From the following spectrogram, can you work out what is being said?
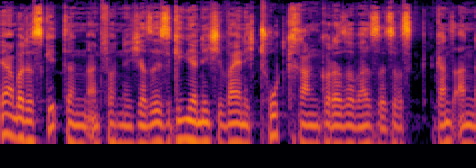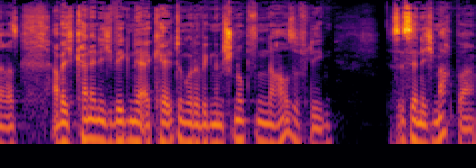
Ja, aber das geht dann einfach nicht. Also es ging ja nicht, war ja nicht todkrank oder sowas, also was ganz anderes. Aber ich kann ja nicht wegen der Erkältung oder wegen dem Schnupfen nach Hause fliegen. Das ist ja nicht machbar.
